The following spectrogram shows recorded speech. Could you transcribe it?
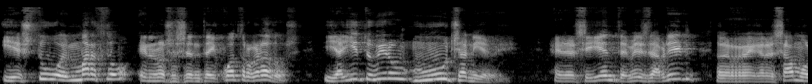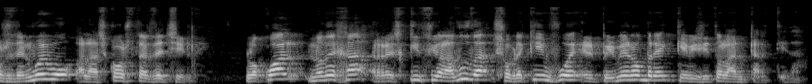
y estuvo en marzo en los 64 grados y allí tuvieron mucha nieve. En el siguiente mes de abril regresamos de nuevo a las costas de Chile, lo cual no deja resquicio a la duda sobre quién fue el primer hombre que visitó la Antártida.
